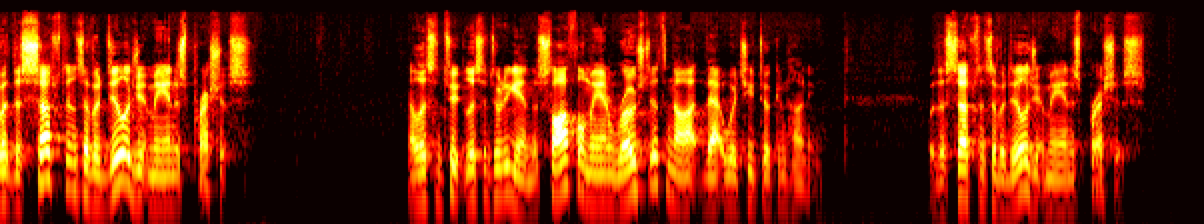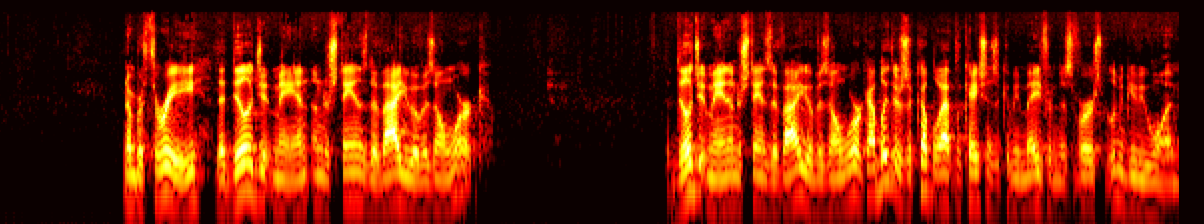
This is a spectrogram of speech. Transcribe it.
but the substance of a diligent man is precious. Now listen to, listen to it again. The slothful man roasteth not that which he took in hunting, but the substance of a diligent man is precious. Number three, the diligent man understands the value of his own work. The diligent man understands the value of his own work. I believe there's a couple of applications that can be made from this verse, but let me give you one.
